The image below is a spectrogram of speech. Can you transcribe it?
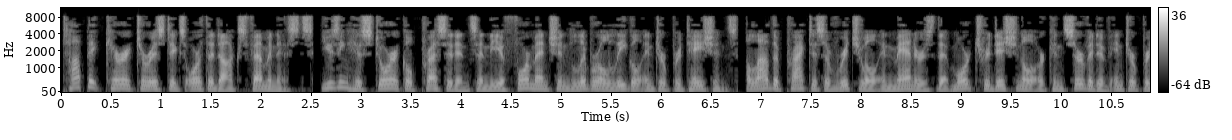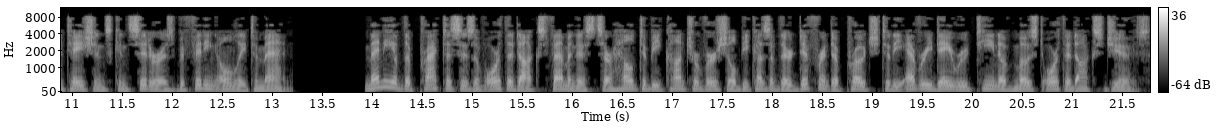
Topic characteristics Orthodox feminists, using historical precedents and the aforementioned liberal legal interpretations, allow the practice of ritual in manners that more traditional or conservative interpretations consider as befitting only to men. Many of the practices of Orthodox feminists are held to be controversial because of their different approach to the everyday routine of most Orthodox Jews.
